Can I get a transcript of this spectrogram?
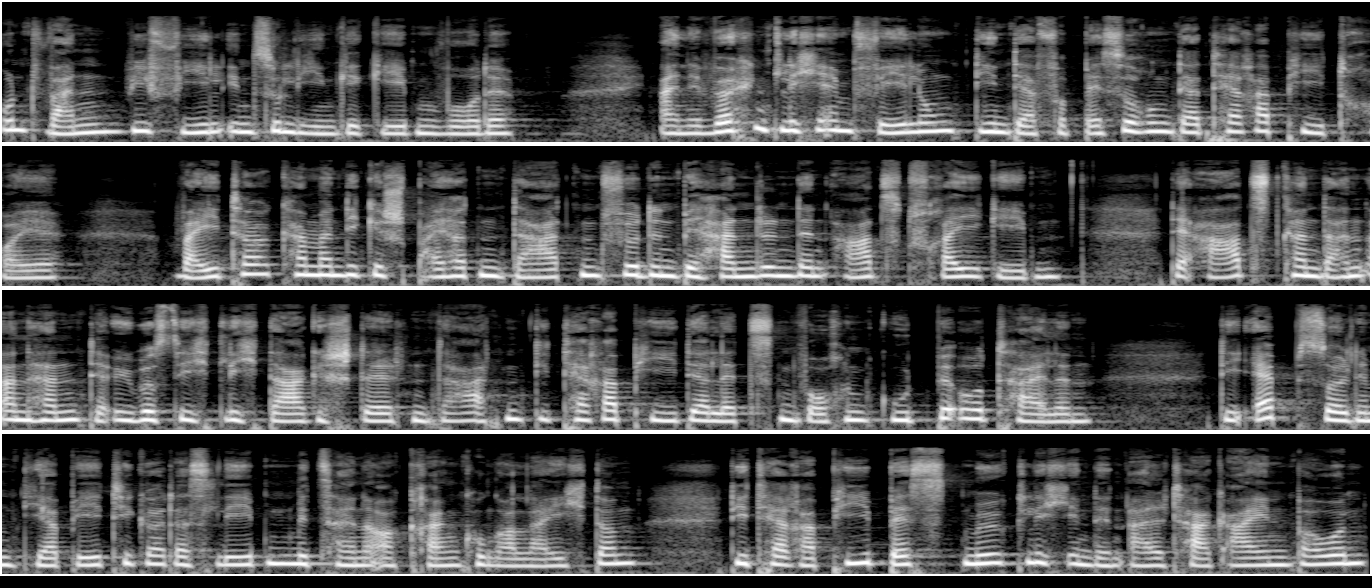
und wann wie viel Insulin gegeben wurde. Eine wöchentliche Empfehlung dient der Verbesserung der Therapietreue. Weiter kann man die gespeicherten Daten für den behandelnden Arzt freigeben. Der Arzt kann dann anhand der übersichtlich dargestellten Daten die Therapie der letzten Wochen gut beurteilen. Die App soll dem Diabetiker das Leben mit seiner Erkrankung erleichtern, die Therapie bestmöglich in den Alltag einbauen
